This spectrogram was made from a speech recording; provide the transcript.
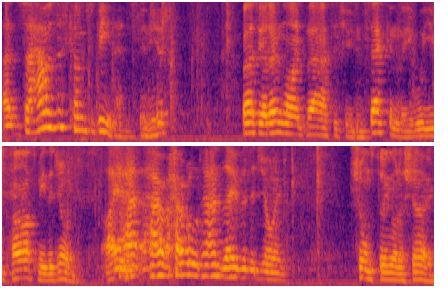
Uh, so how has this come to be then, Phineas? Firstly, I don't like that attitude, and secondly, will you pass me the joint? I ha- Har- Harold hands over the joint. Sean's putting on a show,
